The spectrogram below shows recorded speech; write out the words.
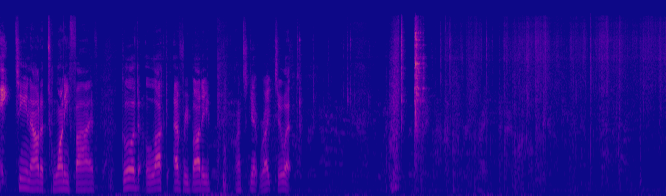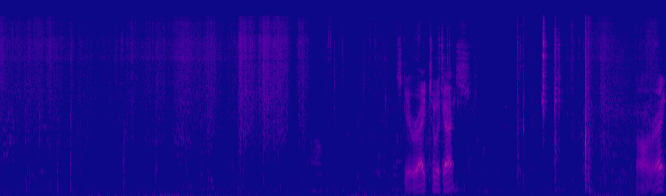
18 out of 25. Good luck, everybody. Let's get right to it. Get right to it, guys. All right.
